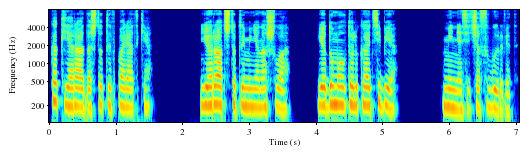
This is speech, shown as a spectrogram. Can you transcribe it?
Как я рада, что ты в порядке». «Я рад, что ты меня нашла. Я думал только о тебе. Меня сейчас вырвет».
